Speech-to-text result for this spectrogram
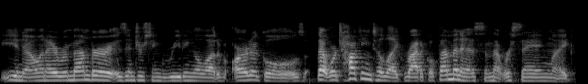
you know and i remember it was interesting reading a lot of articles that were talking to like radical feminists and that were saying like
